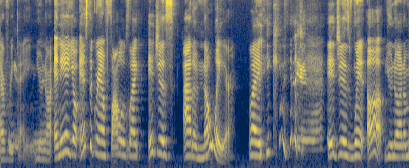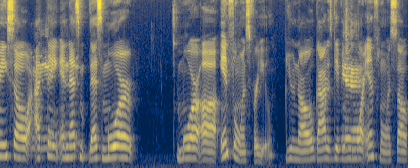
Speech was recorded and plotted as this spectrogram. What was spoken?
Everything, you know, and then your Instagram follows like it just out of nowhere. Like yeah. it just went up, you know what I mean? So I think and that's that's more more uh influence for you you know god is giving yeah. you more influence so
